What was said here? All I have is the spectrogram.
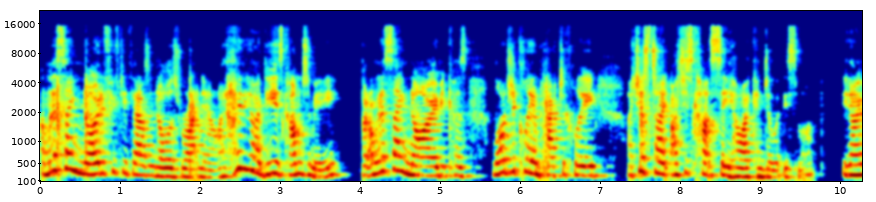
I'm going to say no to $50,000 right now. I know the ideas come to me, but I'm going to say no because logically and practically, I just don't, I just can't see how I can do it this month. you know,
